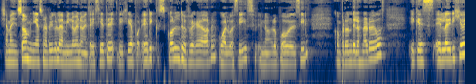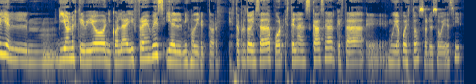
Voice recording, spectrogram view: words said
Se llama Insomnia, es una película de 1997 dirigida por Eric Skoldberger o algo así, no lo puedo decir, con perdón de los noruegos y que es, él la dirigió y el mm, guion lo escribió Nikolai Fremes y el mismo director. Está protagonizada por Stellan Skarsgård, que está eh, muy apuesto, solo eso voy a decir.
